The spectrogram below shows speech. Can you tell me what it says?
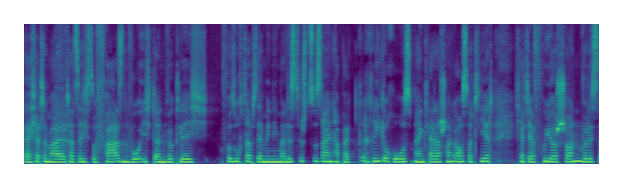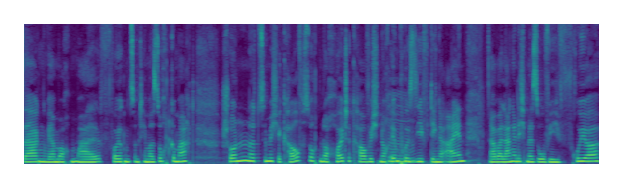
ja, ich hatte mal tatsächlich so Phasen, wo ich dann wirklich versucht habe, sehr minimalistisch zu sein, habe halt rigoros meinen Kleiderschrank aussortiert. Ich hatte ja früher schon, würde ich sagen, wir haben auch mal Folgen zum Thema Sucht gemacht, schon eine ziemliche Kaufsucht. Auch heute kaufe ich noch mhm. impulsiv Dinge ein, aber lange nicht mehr so wie früher,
